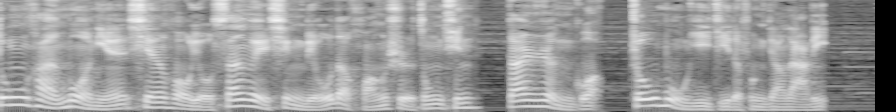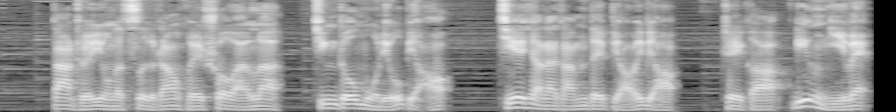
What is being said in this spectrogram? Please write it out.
东汉末年先后有三位姓刘的皇室宗亲担任过州牧一级的封疆大吏。大锤用了四个章回说完了荆州牧刘表，接下来咱们得表一表这个另一位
